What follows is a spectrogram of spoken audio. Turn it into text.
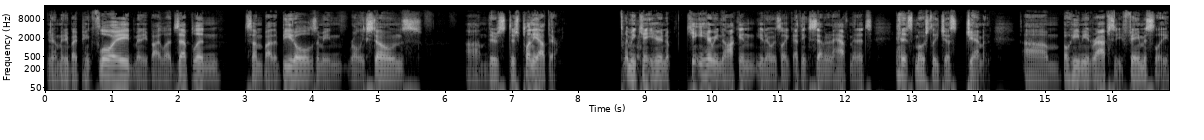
you know, many by Pink Floyd, many by Led Zeppelin, some by the Beatles. I mean, Rolling Stones. Um, there's there's plenty out there. I mean, can't you hear can't you hear me knocking? You know, it's like I think seven and a half minutes, and it's mostly just jamming. Um, Bohemian Rhapsody, famously,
